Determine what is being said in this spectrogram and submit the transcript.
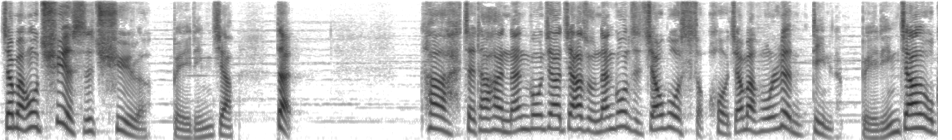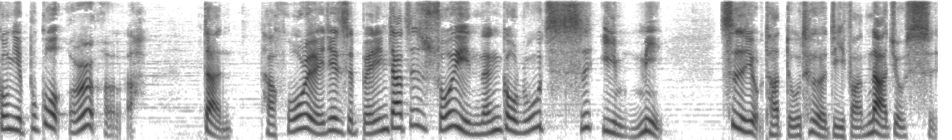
江满红确实去了北林家，但他在他和南宫家家主南宫子交过手后，江满红认定了北林家的武功也不过尔尔啊。但他忽略了一件事：北林家之所以能够如此隐秘，自有它独特的地方，那就是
